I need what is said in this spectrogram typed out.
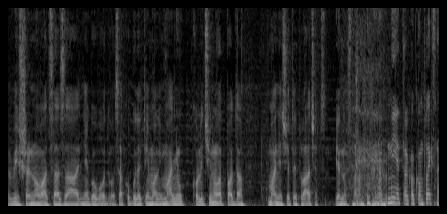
više novaca za njegov odvoz. Ako budete imali manju količinu otpada, manje ćete plaćati. Jednostavno. Nije toliko kompleksno.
